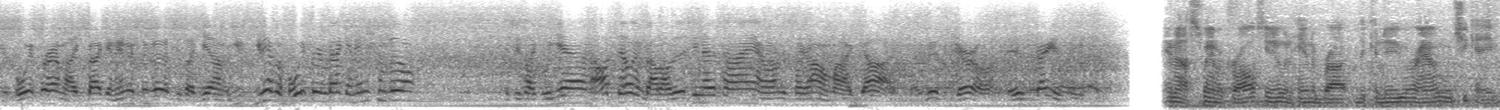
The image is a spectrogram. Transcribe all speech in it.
your boyfriend? Like, back in Hendersonville? She's like, yeah, you, you have a boyfriend back in Hendersonville? And she's like, well, yeah, I'll tell him about all this. He knows who I am. I'm just like, oh my God, like, this girl is crazy. And I swam across, you know, and Hannah brought the canoe around when she came.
